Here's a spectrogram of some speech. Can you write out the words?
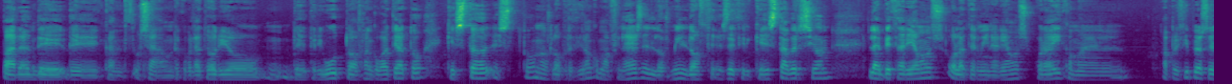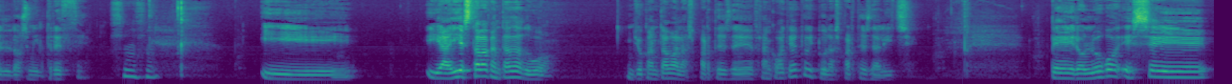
para de, de o sea, un recopilatorio de tributo a Franco Battiato, que esto, esto nos lo ofrecieron como a finales del 2012. Es decir, que esta versión la empezaríamos o la terminaríamos por ahí como en el- a principios del 2013. Y, y ahí estaba cantada a dúo. Yo cantaba las partes de Franco Battiato y tú las partes de Alice. Pero luego ese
